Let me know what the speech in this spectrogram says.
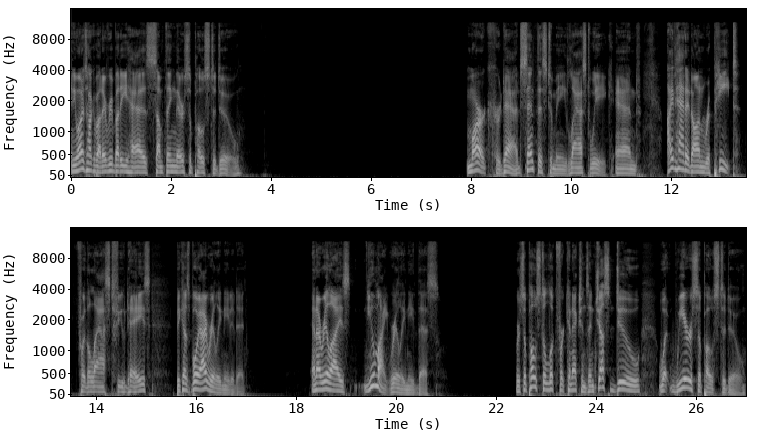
And you want to talk about everybody has something they're supposed to do. Mark, her dad, sent this to me last week, and I've had it on repeat for the last few days because, boy, I really needed it. And I realized you might really need this. We're supposed to look for connections and just do what we're supposed to do.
